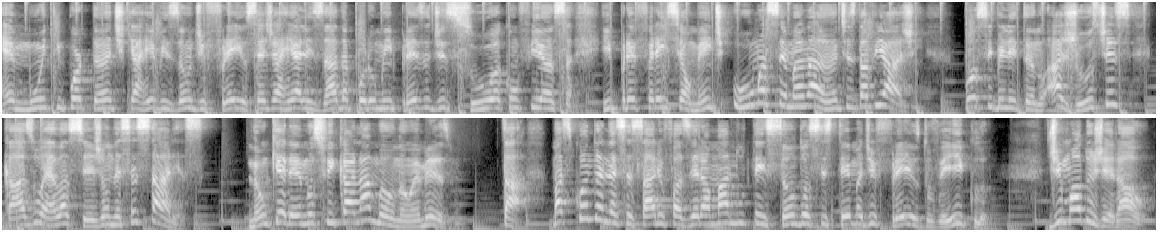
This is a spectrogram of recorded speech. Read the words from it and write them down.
É muito importante que a revisão de freio seja realizada por uma empresa de sua confiança e preferencialmente uma semana antes da viagem, possibilitando ajustes caso elas sejam necessárias. Não queremos ficar na mão, não é mesmo? Tá, mas quando é necessário fazer a manutenção do sistema de freios do veículo? De modo geral,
